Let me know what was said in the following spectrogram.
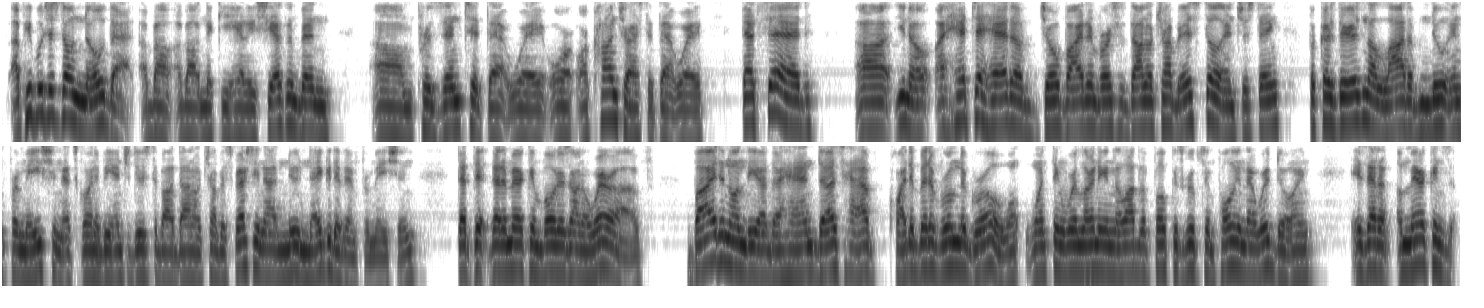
Uh, people just don't know that about about Nikki Haley. She hasn't been um, presented that way or or contrasted that way. That said, uh, you know, a head to head of Joe Biden versus Donald Trump is still interesting because there isn't a lot of new information that's going to be introduced about Donald Trump, especially not new negative information that the, that American voters aren't aware of. Biden, on the other hand, does have quite a bit of room to grow. One, one thing we're learning in a lot of the focus groups and polling that we're doing is that Americans,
